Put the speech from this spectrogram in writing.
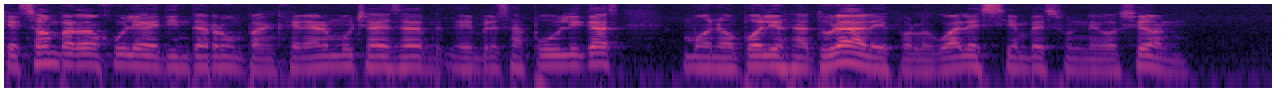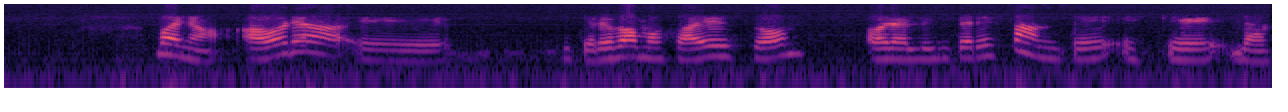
que son, perdón Julia que te interrumpa, en general muchas de esas empresas públicas monopolios naturales, por lo cual siempre es un negocio. Bueno, ahora, eh, si querés vamos a eso, Ahora, lo interesante es que las,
